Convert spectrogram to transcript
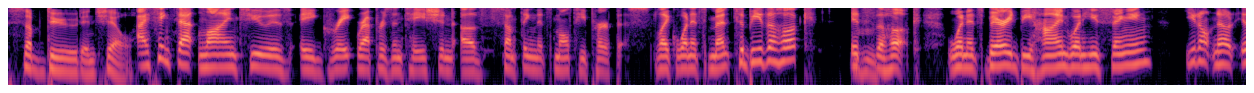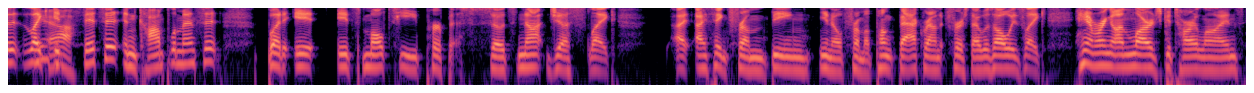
subdued and chill. I think that line too is a great representation of something that's multi-purpose. Like when it's meant to be the hook, it's mm-hmm. the hook. When it's buried behind when he's singing, you don't know. It, like Yeah. it fits it and complements it, but it it's multi-purpose. So it's not just like. I, I think from being, you know, from a punk background at first, I was always like hammering on large guitar lines,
